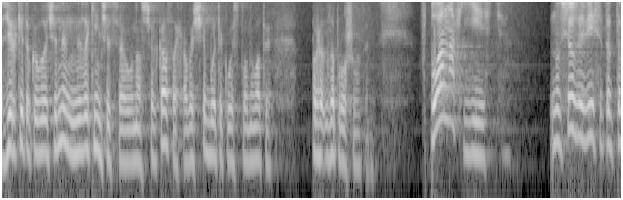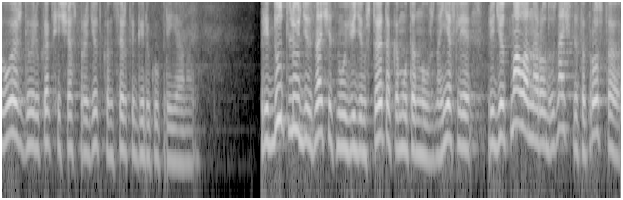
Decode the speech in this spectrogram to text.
зірки такої величини не закінчаться у нас в Черкасах, а ви ще будете когось планувати при- запрошувати. В планах есть. Но все зависит от того, я же говорю, как сейчас пройдет концерт Игоря Куприянова. Придут люди, значит, мы увидим, что это кому-то нужно. Если придет мало народу, значит, это просто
